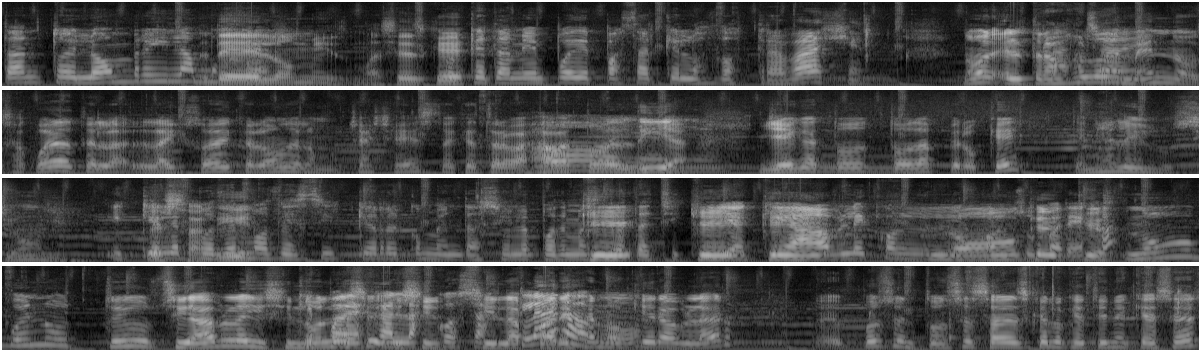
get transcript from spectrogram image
Tanto el hombre y la mujer. De lo mismo. Así es que Porque también puede pasar que los dos trabajen. No, el trabajo es lo de menos. Acuérdate la, la historia que hablamos de la muchacha esta que trabajaba Oh, todo el ya, día. Llega todo, toda, pero ¿qué? Tenía la ilusión. ¿Y qué de le salir. podemos decir? ¿Qué recomendación le podemos decir a esta chiquilla? Que, que- hable con, no, con su que- pareja. no, bueno, tío, si habla y si no le hace- si, si la pareja no ¿no? quiere hablar, eh, pues entonces sabes qué es lo que tiene que hacer,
